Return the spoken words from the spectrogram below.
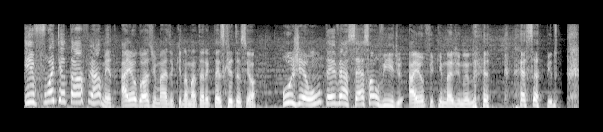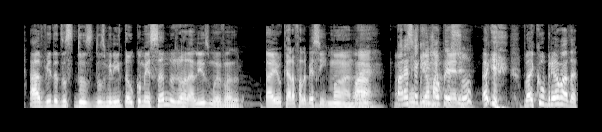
E foi tentar uma ferramenta. Aí eu gosto demais aqui na matéria que tá escrito assim, ó. O G1 teve acesso ao vídeo. Aí eu fico imaginando essa vida, a vida dos, dos, dos meninos estão começando no jornalismo, Evandro. Aí o cara fala bem assim: Mano, ah, é. Vai Parece que aqui João matéria. Pessoa. Aqui, vai cobrir a matéria.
